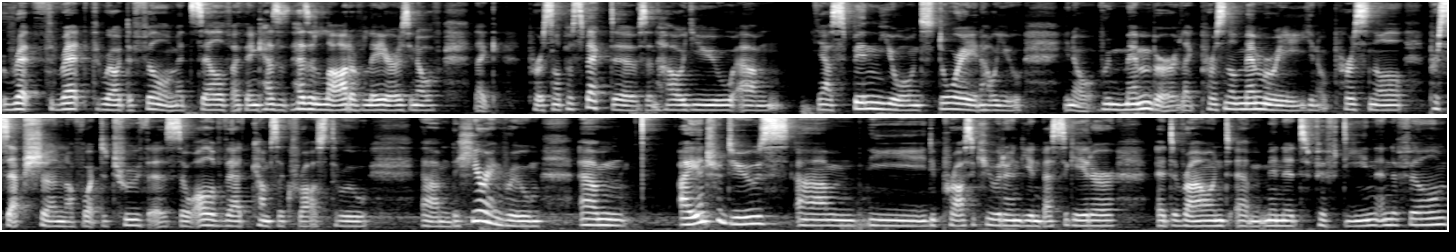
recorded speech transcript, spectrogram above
red thread throughout the film itself, I think, has has a lot of layers. You know, of like personal perspectives and how you um, yeah spin your own story and how you you know remember like personal memory you know personal perception of what the truth is. So all of that comes across through um, the hearing room. Um, i introduce um, the the prosecutor and the investigator at around um, minute 15 in the film.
